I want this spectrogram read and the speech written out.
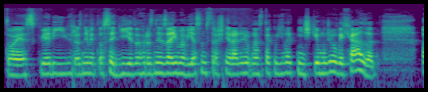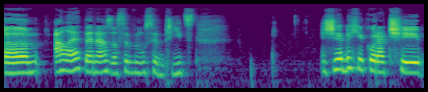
to je skvělý, hrozně mi to sedí, je to hrozně zajímavý, já jsem strašně ráda, že u nás takovéhle knížky můžou vycházet. Um, ale teda za sebe musím říct, že bych jako radši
